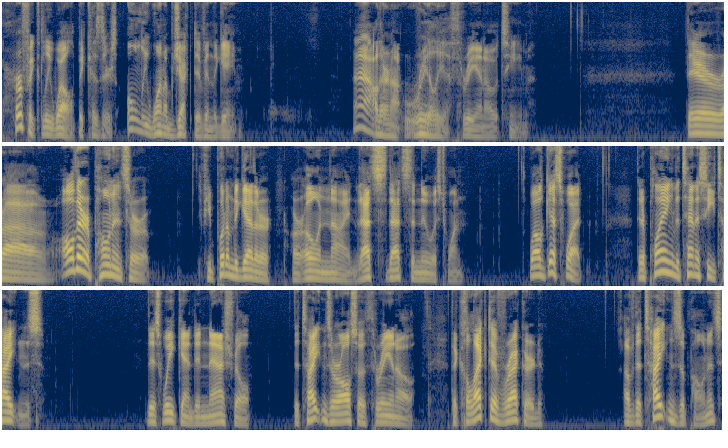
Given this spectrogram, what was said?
perfectly well, because there's only one objective in the game. Now, they're not really a 3 0 team. They're, uh, all their opponents are, if you put them together, are 0 and 9. That's, that's the newest one. Well, guess what? They're playing the Tennessee Titans this weekend in Nashville. The Titans are also 3 and 0. The collective record of the Titans opponents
